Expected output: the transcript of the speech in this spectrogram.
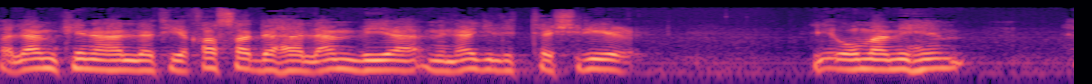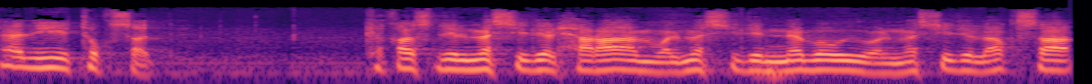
فالأمكنة التي قصدها الأنبياء من أجل التشريع لأممهم هذه تقصد. كقصد المسجد الحرام والمسجد النبوي والمسجد الأقصى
